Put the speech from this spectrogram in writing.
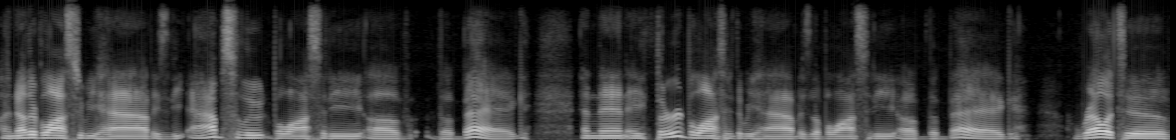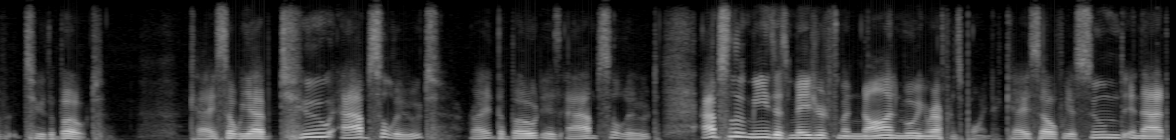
Another velocity we have is the absolute velocity of the bag. And then a third velocity that we have is the velocity of the bag relative to the boat. Okay, so we have two absolute right? The boat is absolute. Absolute means it's measured from a non-moving reference point, okay? So if we assumed in that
